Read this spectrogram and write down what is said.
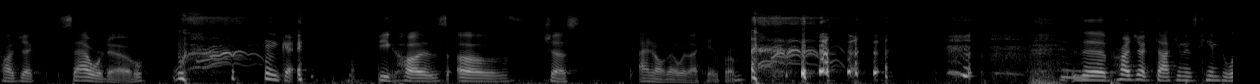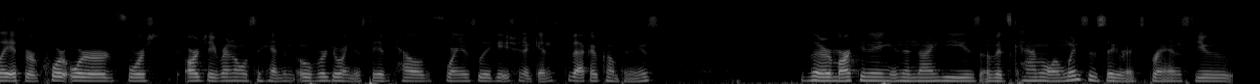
Project Sourdough. Okay. because of just I don't know where that came from. the project documents came to light after a court order forced R.J. Reynolds to hand them over during the state of California's litigation against tobacco companies. Their marketing in the 90s of its Camel and Winston cigarettes brands drew,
